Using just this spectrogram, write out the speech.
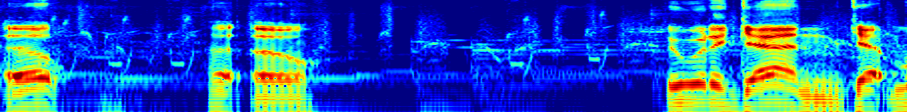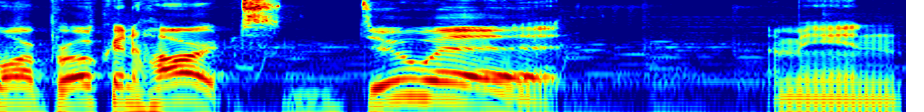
Oh, uh oh. Do it again. Get more broken hearts. Do it. I mean,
